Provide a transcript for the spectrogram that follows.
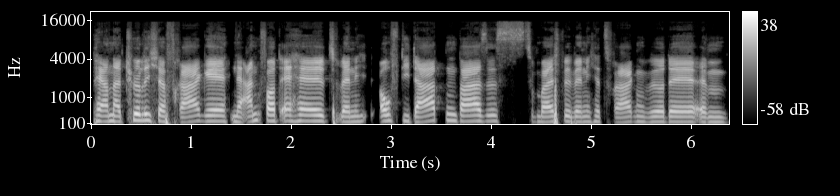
per natürlicher Frage eine Antwort erhält, wenn ich auf die Datenbasis, zum Beispiel, wenn ich jetzt fragen würde, ähm,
